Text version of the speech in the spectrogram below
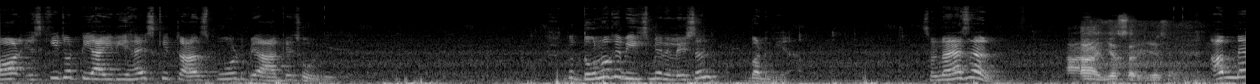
और इसकी जो टीआईडी है इसकी ट्रांसपोर्ट पे आके छोड़ दीजिए। दोनों के बीच में रिलेशन बन गया। सुन आया सर हाँ यस सर यस सर अब मैं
